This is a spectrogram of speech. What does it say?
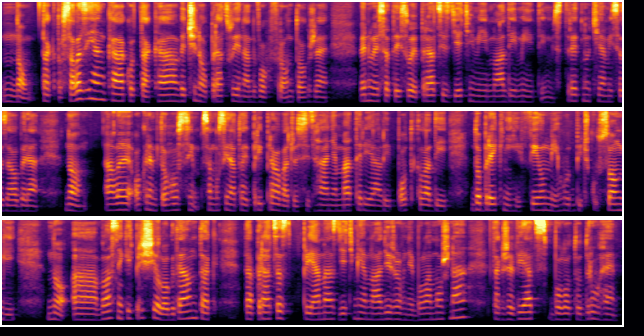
No, takto Salesianka ako taká väčšinou pracuje na dvoch frontoch, že venuje sa tej svojej práci s deťmi, mladými, tými stretnutiami sa zaoberá. No, ale okrem toho si, sa musí na to aj pripravovať, že si zháňa materiály, podklady, dobré knihy, filmy, hudbičku, songy. No a vlastne keď prišiel lockdown, tak tá práca priama s deťmi a mládežou nebola možná, takže viac bolo to druhé.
